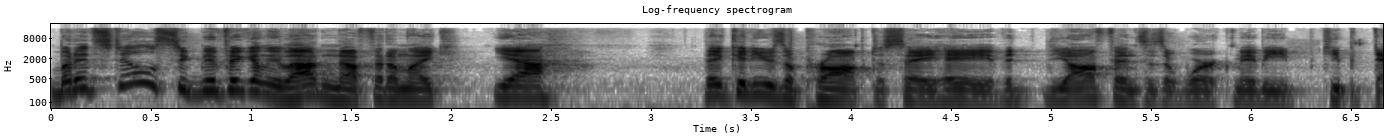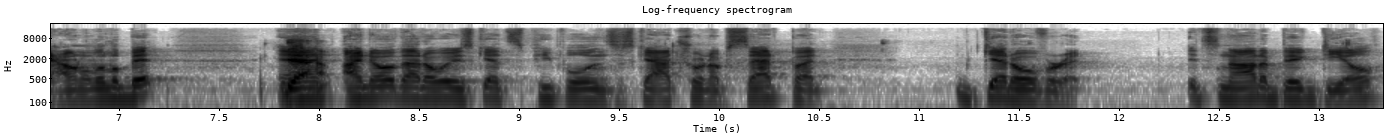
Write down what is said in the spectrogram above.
but it's still significantly loud enough that I'm like, yeah, they could use a prompt to say, "Hey, the the offense is at work. Maybe keep it down a little bit." And Yeah. I know that always gets people in Saskatchewan upset, but get over it. It's not a big deal.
